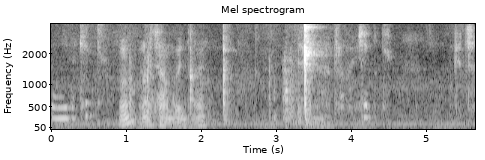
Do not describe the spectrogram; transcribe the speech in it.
여기가 케찹. 응? 이렇게 안 보인다. 이렇게 해놨죠. 케찹. 그쵸.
